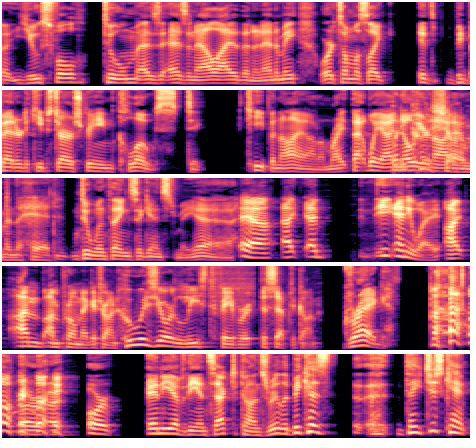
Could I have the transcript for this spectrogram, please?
uh, useful to him as as an ally than an enemy. Or it's almost like it'd be better to keep Starscream close to keep an eye on him, right? That way, I but know you're not shot him in the head. doing things against me. Yeah. Yeah, I, I anyway, I I'm I'm pro Megatron. Who is your least favorite Decepticon? Greg Oh, or, or or any of the Insecticons, really, because uh, they just can't.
